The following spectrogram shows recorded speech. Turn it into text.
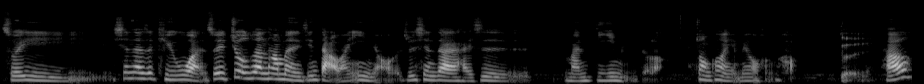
所以现在是 Q one，所以就算他们已经打完疫苗了，就现在还是蛮低迷的了，状况也没有很好。对，好。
